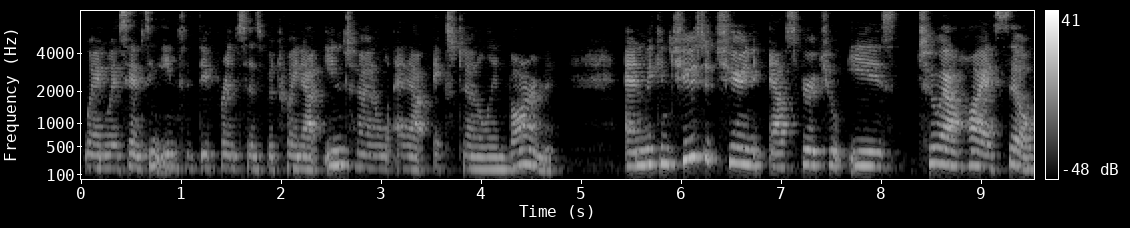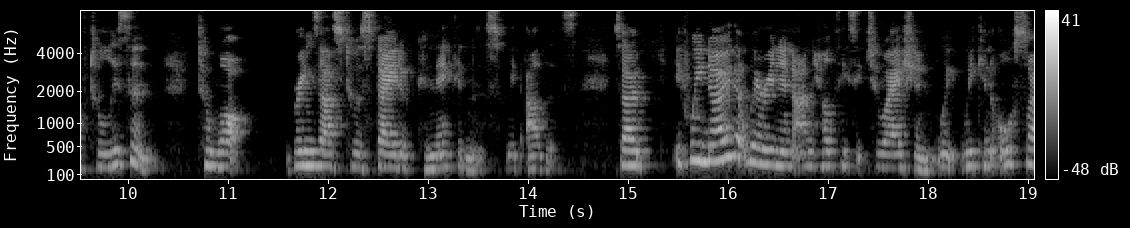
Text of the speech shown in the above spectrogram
when we're sensing into differences between our internal and our external environment. And we can choose to tune our spiritual ears to our higher self to listen to what brings us to a state of connectedness with others. So, if we know that we're in an unhealthy situation, we, we can also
